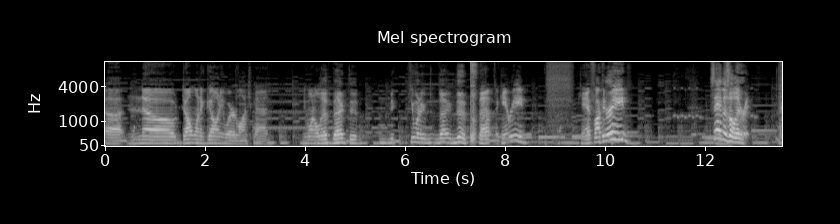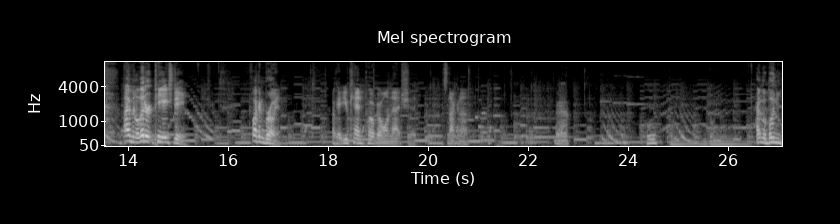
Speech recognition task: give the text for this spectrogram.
Uh, no, don't want to go anywhere, Launchpad. You want to live back to. You want to. Nah, I can't read. Can't fucking read. Sam is illiterate. I'm an illiterate PhD. Fucking brilliant. Okay, you can pogo on that shit. It's not gonna. Yeah. I'm a bunny.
